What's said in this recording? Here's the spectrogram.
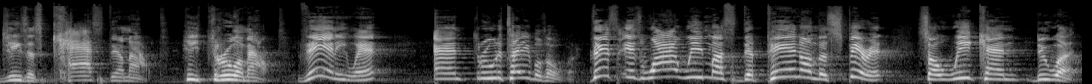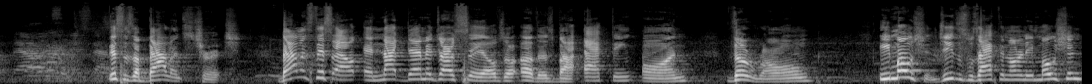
Jesus cast them out. He threw them out. Then he went and threw the tables over. This is why we must depend on the Spirit so we can do what? This is a balanced church. Balance this out and not damage ourselves or others by acting on the wrong emotion. Jesus was acting on an emotion,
